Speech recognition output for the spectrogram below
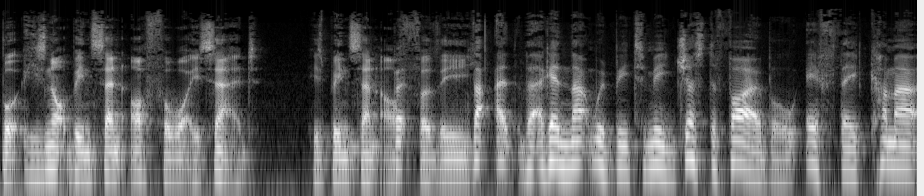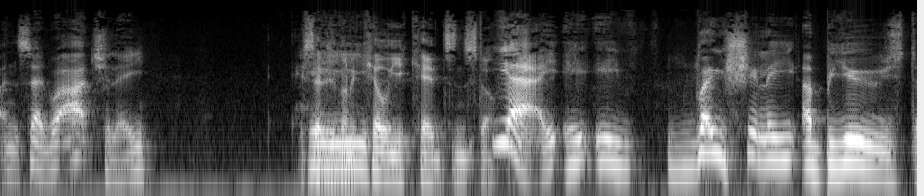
But he's not been sent off for what he said. He's been sent off But for the. That, uh, again, that would be to me justifiable if they'd come out and said, "Well, actually." he said he's going to kill your kids and stuff. Yeah, he, he, he racially abused,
